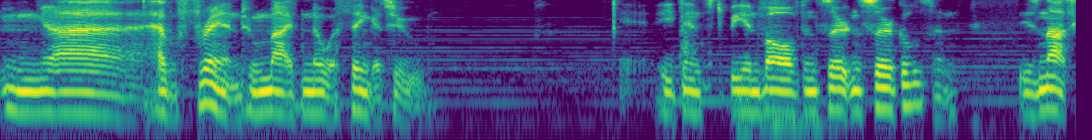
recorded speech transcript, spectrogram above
Mm, I have a friend who might know a thing or two. He tends to be involved in certain circles and he's not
